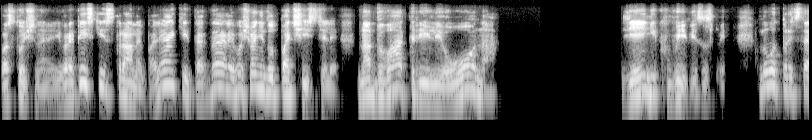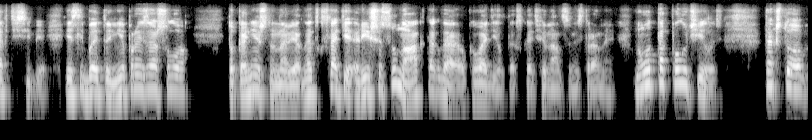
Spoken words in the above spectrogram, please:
восточноевропейские страны, поляки и так далее. В общем, они тут почистили. На 2 триллиона денег вывезли. Ну вот представьте себе, если бы это не произошло, то, конечно, наверное, это, кстати, Риши Сунак тогда руководил, так сказать, финансами страны. Ну вот так получилось. Так что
